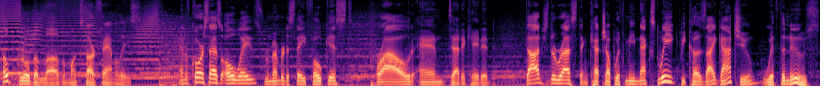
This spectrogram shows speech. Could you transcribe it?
help grow the love amongst our families. And of course, as always, remember to stay focused, proud, and dedicated. Dodge the rest and catch up with me next week because I got you with the news.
